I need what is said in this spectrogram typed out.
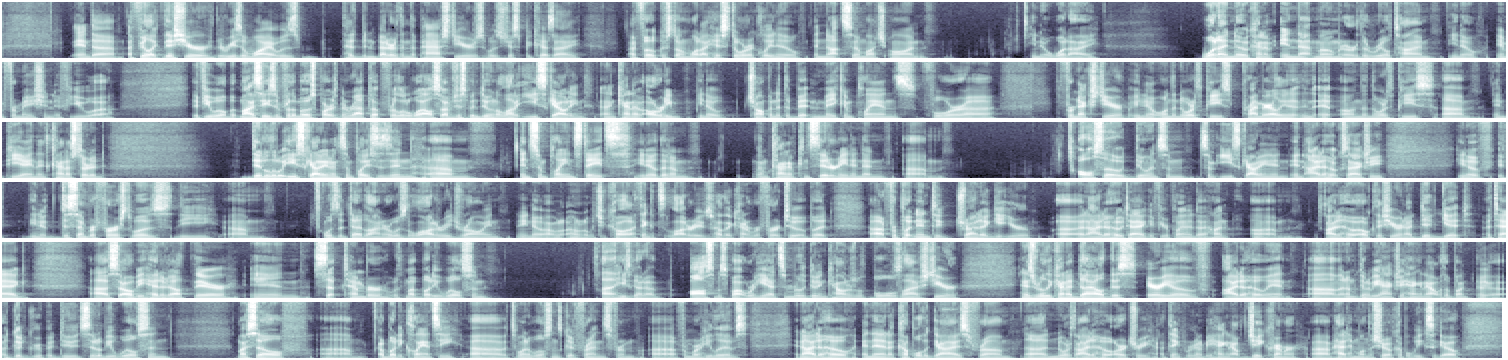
And uh, I feel like this year, the reason why it was has been better than the past years was just because I I focused on what I historically knew and not so much on you know what I what I know kind of in that moment or the real time you know information if you uh, if you will. But my season for the most part has been wrapped up for a little while, so I've just been doing a lot of e scouting and kind of already you know chomping at the bit and making plans for. Uh, for next year. You know, on the North Piece, primarily in, on the North Piece um, in PA, and then kind of started did a little e scouting in some places in um, in some plain states. You know that I'm I'm kind of considering, and then um, also doing some some e scouting in, in Idaho because I actually, you know, if, if, you know December first was the um, was the deadline or was the lottery drawing. You know, I don't, know what you call it. I think it's the lottery is how they kind of refer to it. But uh, for putting in to try to get your uh, an Idaho tag if you're planning to hunt um, Idaho elk this year, and I did get a tag. Uh, so I'll be headed out there in September with my buddy Wilson. Uh, he's got a awesome spot where he had some really good encounters with bulls last year and has really kind of dialed this area of Idaho in. Um, and I'm going to be actually hanging out with a bunch, a, a, good group of dudes. So it'll be Wilson, myself, um, our buddy Clancy. Uh, it's one of Wilson's good friends from uh, from where he lives in Idaho, and then a couple of the guys from uh, North Idaho Archery. I think we're going to be hanging out with Jake Kremer. Uh, had him on the show a couple weeks ago.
